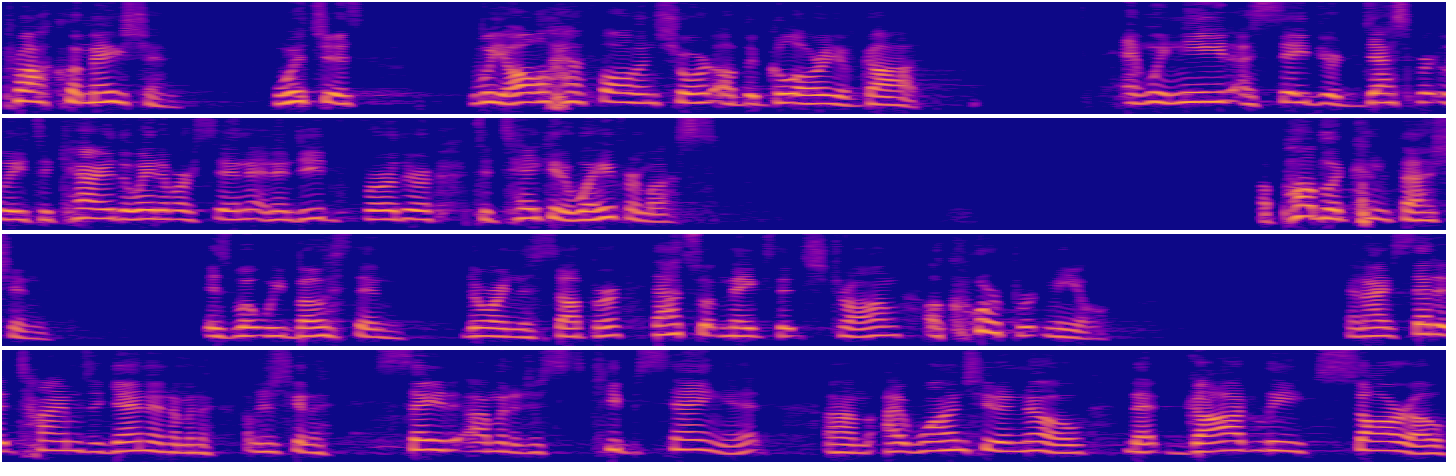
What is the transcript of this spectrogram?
proclamation, which is we all have fallen short of the glory of God. And we need a Savior desperately to carry the weight of our sin and indeed further to take it away from us. A public confession is what we boast in during the supper. That's what makes it strong. A corporate meal and I've said it times again, and I'm, gonna, I'm just going to say it, I'm going to just keep saying it. Um, I want you to know that godly sorrow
